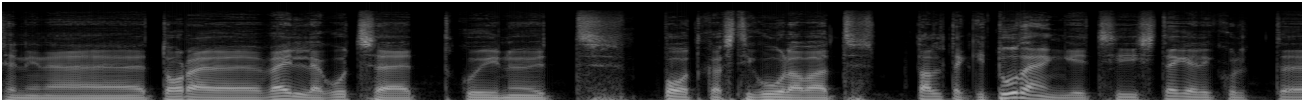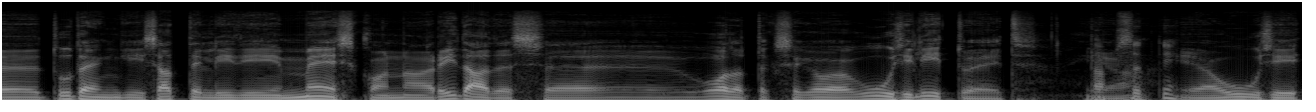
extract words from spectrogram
selline tore väljakutse, et kui nüüd podcasti kuulavad TalTechi tudengid, siis tegelikult äh, tudengi satelliidi meeskonna ridadesse oodatakse ka uusi liitujaid nii. ja uusi,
